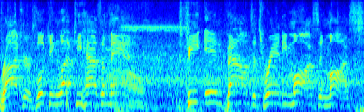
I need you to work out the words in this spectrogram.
Rodgers looking left. He has a man. Feet in bounds. It's Randy Moss, and Moss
